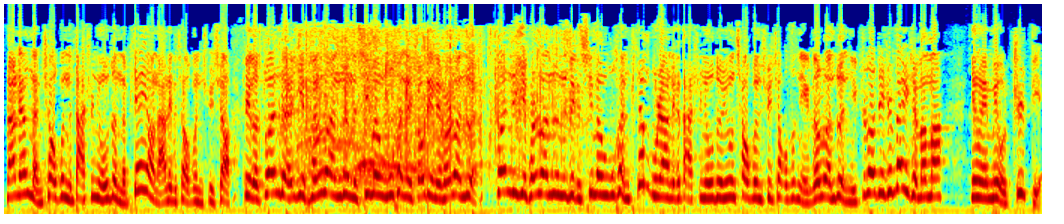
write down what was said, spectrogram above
拿两杆撬棍的大师牛顿呢偏要拿这个撬棍去撬这个端着一盆乱炖的西门无恨那手里那盆乱炖，端着一盆乱炖的这个西门无恨偏不让这个大师牛顿用撬棍去撬自己的乱炖，你知道这是为什么吗？因为没有支点。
